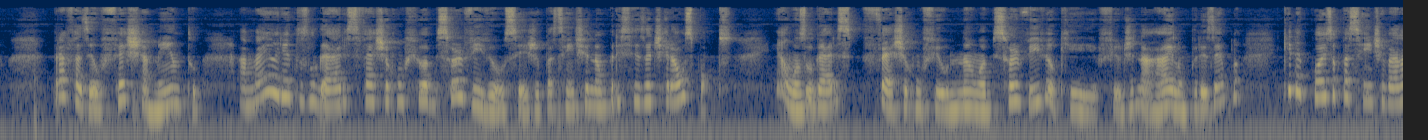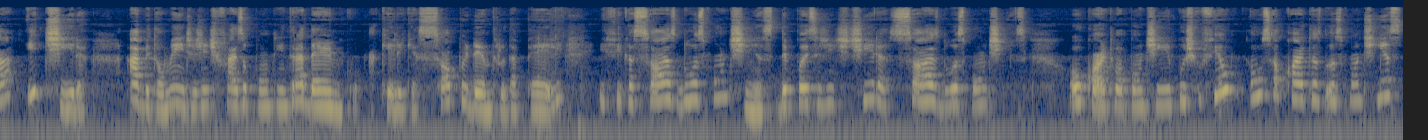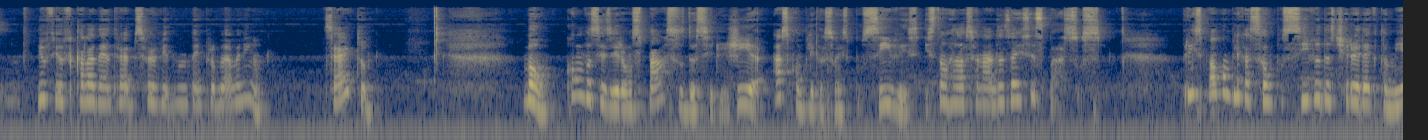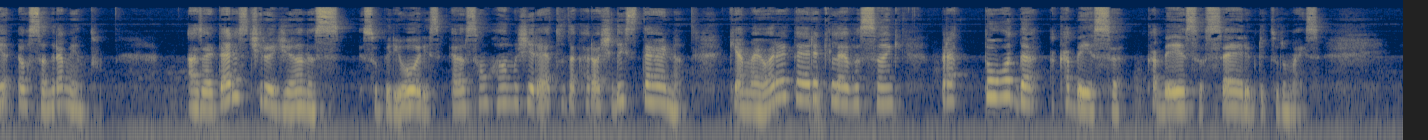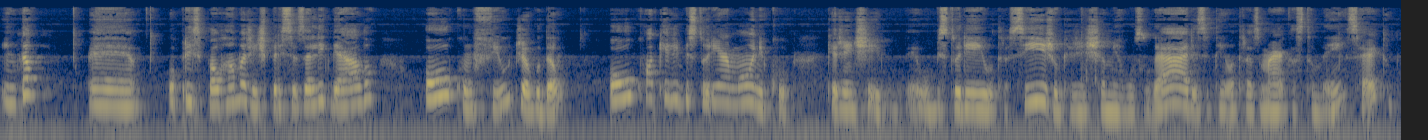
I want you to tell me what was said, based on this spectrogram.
Para fazer o fechamento, a maioria dos lugares fecha com fio absorvível, ou seja, o paciente não precisa tirar os pontos. Em alguns lugares fecha com fio não absorvível, que fio de nylon, por exemplo, que depois o paciente vai lá e tira. Habitualmente, a gente faz o ponto intradérmico, aquele que é só por dentro da pele e fica só as duas pontinhas. Depois a gente tira só as duas pontinhas. Ou corta uma pontinha e puxa o fio, ou só corta as duas pontinhas e o fio fica lá dentro, é absorvido, não tem problema nenhum. Certo? Bom, como vocês viram os passos da cirurgia, as complicações possíveis estão relacionadas a esses passos. A principal complicação possível da tiroidectomia é o sangramento. As artérias tiroidianas superiores, elas são ramos diretos da carótida externa, que é a maior artéria que leva sangue para toda a cabeça, cabeça, cérebro e tudo mais. Então, é, o principal ramo a gente precisa ligá-lo ou com fio de algodão ou com aquele bisturi harmônico que a gente, o bisturi ultracision, que a gente chama em alguns lugares e tem outras marcas também, certo?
